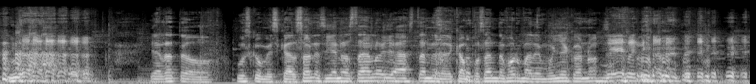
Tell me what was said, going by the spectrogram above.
Y al rato busco mis calzones y ya no están, ¿no? Ya están en el camposanto en forma de muñeco, ¿no? Sí, efectivamente.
